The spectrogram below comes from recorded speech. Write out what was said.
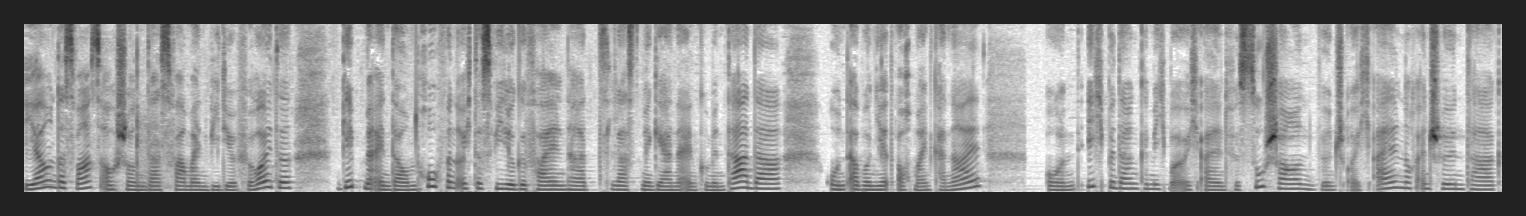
Ja, und das war's auch schon. Das war mein Video für heute. Gebt mir einen Daumen hoch, wenn euch das Video gefallen hat. Lasst mir gerne einen Kommentar da und abonniert auch meinen Kanal. Und ich bedanke mich bei euch allen fürs Zuschauen, wünsche euch allen noch einen schönen Tag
